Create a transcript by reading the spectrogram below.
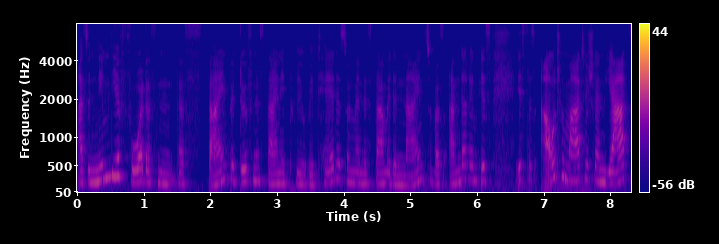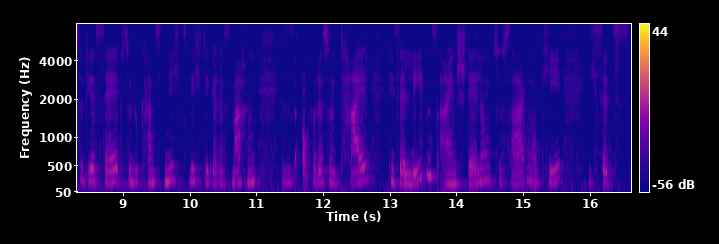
Also nimm dir vor, dass, dass dein Bedürfnis deine Priorität ist und wenn es damit ein Nein zu was anderem ist, ist es automatisch ein Ja zu dir selbst und du kannst nichts Wichtigeres machen. Das ist auch wieder so ein Teil dieser Lebenseinstellung zu sagen, okay, ich setze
